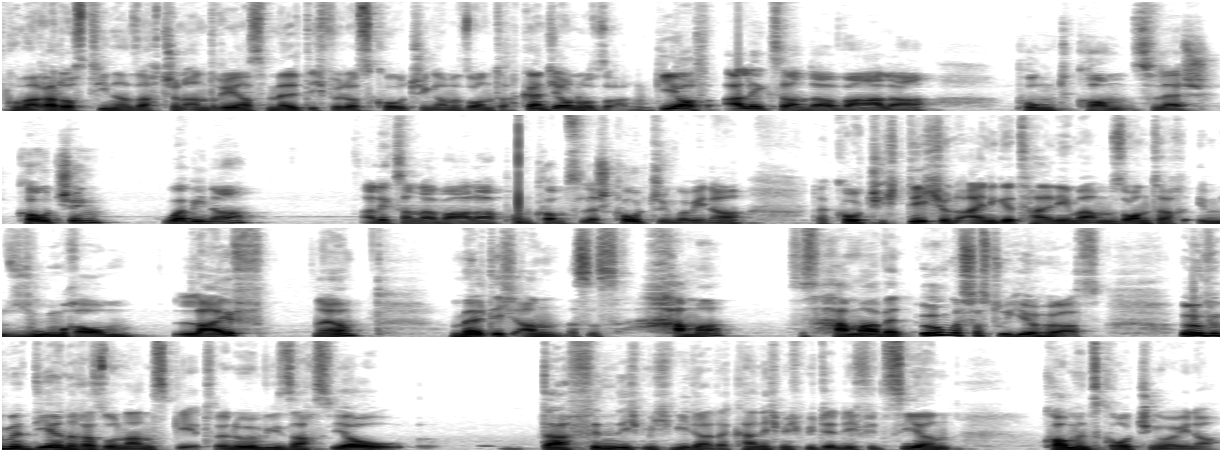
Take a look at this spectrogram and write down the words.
guck mal, Radostina sagt schon, Andreas, melde dich für das Coaching am Sonntag. Kann ich auch nur sagen. Geh auf alexanderwala.com slash coaching Webinar alexanderwahler.com slash coaching-webinar. Da coache ich dich und einige Teilnehmer am Sonntag im Zoom-Raum live. Ja? Meld dich an, das ist Hammer. Das ist Hammer, wenn irgendwas, was du hier hörst, irgendwie mit dir in Resonanz geht. Wenn du irgendwie sagst, yo, da finde ich mich wieder, da kann ich mich identifizieren, komm ins Coaching-Webinar.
